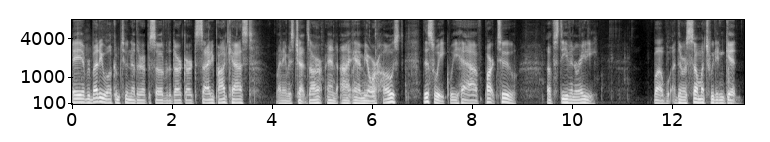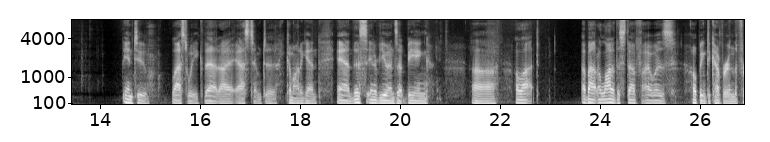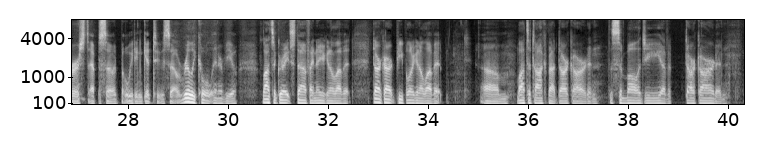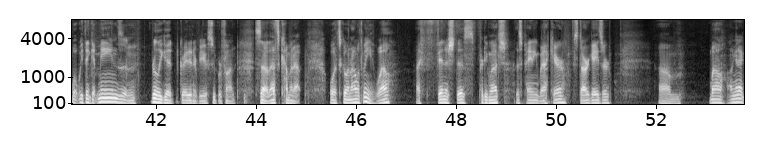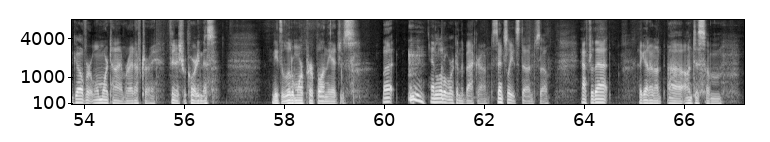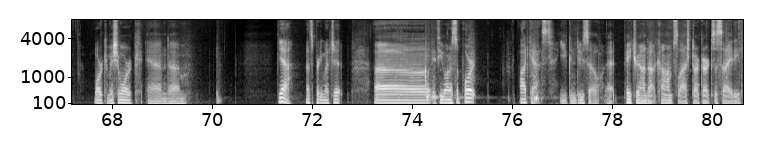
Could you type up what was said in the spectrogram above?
Hey, everybody, welcome to another episode of the Dark Art Society podcast. My name is Chet Zar, and I am your host. This week we have part two of Stephen Reedy. Well, there was so much we didn't get into last week that I asked him to come on again. And this interview ends up being uh, a lot about a lot of the stuff I was hoping to cover in the first episode, but we didn't get to. So, really cool interview. Lots of great stuff. I know you're going to love it. Dark art people are going to love it. Um, lots of talk about dark art and the symbology of dark art and what we think it means and really good, great interview, super fun. So that's coming up. What's going on with me? Well, I finished this pretty much, this painting back here, Stargazer. Um, well, I'm going to go over it one more time right after I finish recording this. It needs a little more purple on the edges, but, and a little work in the background. Essentially, it's done. So after that, I got on, uh, onto some more commission work and, um, yeah, that's pretty much it. Uh, if you want to support the podcast, you can do so at patreon.com slash dark art society.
